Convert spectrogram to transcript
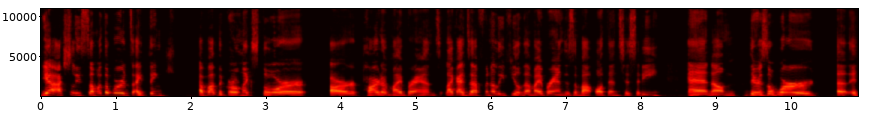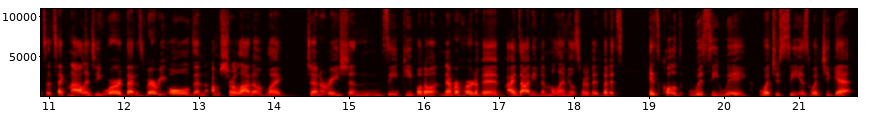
Yeah actually some of the words i think about the girl next door are part of my brand like i definitely feel that my brand is about authenticity and um, there's a word uh, it's a technology word that is very old, and I'm sure a lot of like Generation Z people don't never heard of it. I doubt even millennials heard of it, but it's it's called WYSIWYG. What you see is what you get.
